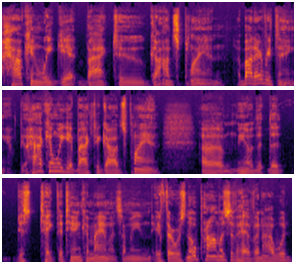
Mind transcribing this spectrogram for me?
how can we get back to God's plan about everything? How can we get back to God's plan? Um, you know, the, the just take the Ten Commandments. I mean, if there was no promise of heaven, I would.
